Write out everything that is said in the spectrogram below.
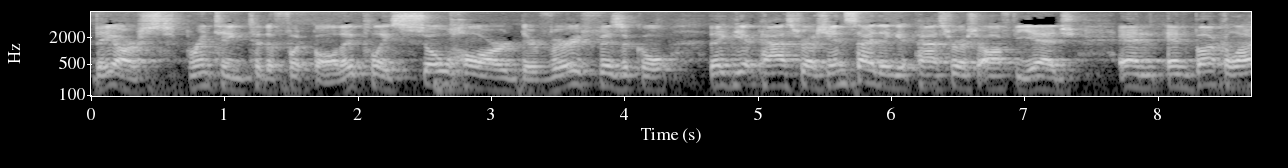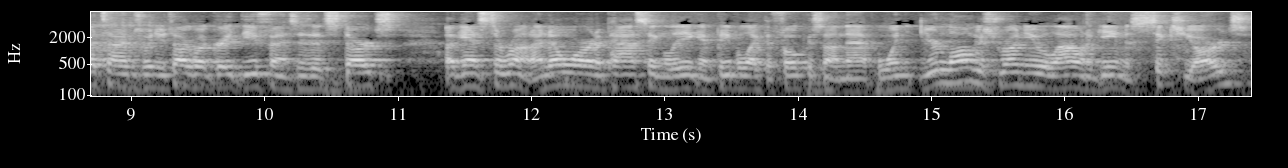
They are sprinting to the football. They play so hard. They're very physical. They can get pass rush inside. They can get pass rush off the edge. And and Buck, a lot of times when you talk about great defenses, it starts against the run. I know we're in a passing league and people like to focus on that, but when your longest run you allow in a game is six yards,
